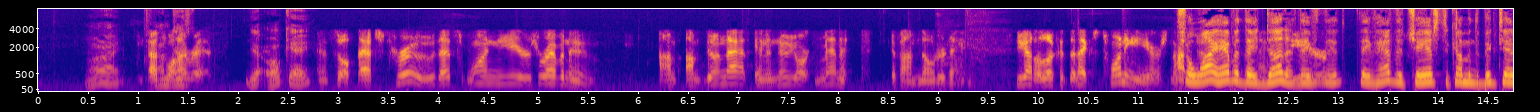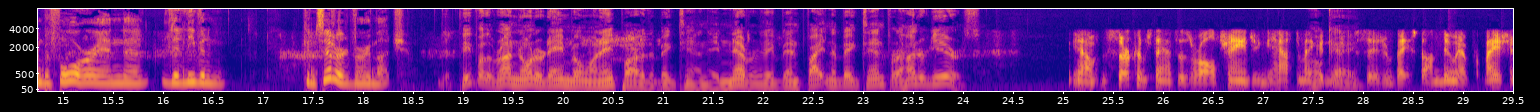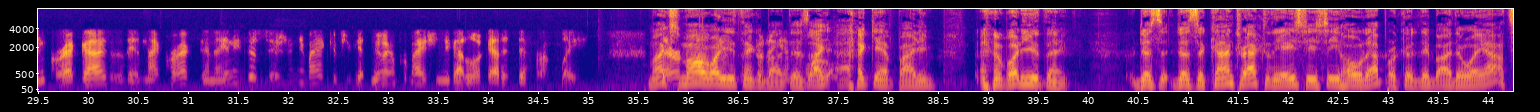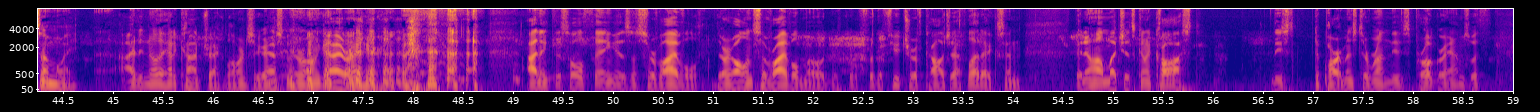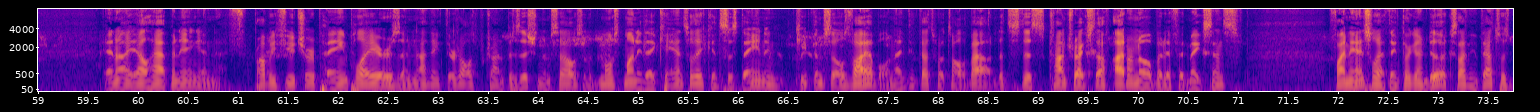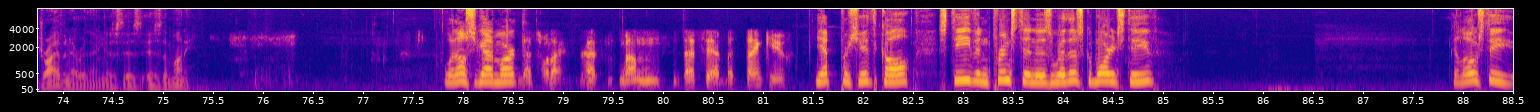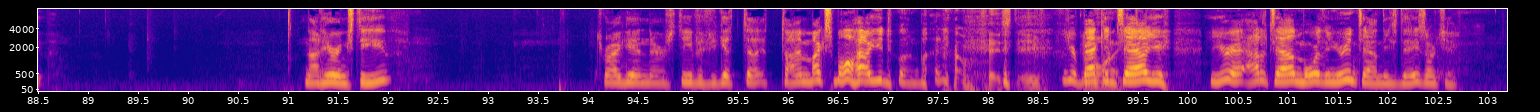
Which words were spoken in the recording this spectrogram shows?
All right. That's I'm what just- I read. Yeah. Okay. And so if that's true, that's one year's revenue. I'm I'm doing that in a New York minute if I'm Notre Dame. You got to look at the next 20 years. Not So why haven't the they done it? year. They've they've had the chance to come in the Big Ten before and uh, didn't even consider it very much. The people that run Notre Dame don't want any part of the Big Ten. They've never. They've been fighting the Big Ten for hundred years. Yeah, the circumstances are all changing. You have to make a new decision based on new information. Correct, guys? Isn't that correct? In any decision you make, if you get new information, you got to look at it differently. Mike Small, what do you think about this? I, implode. I can't fight him. what do you think? Does does the contract of the ACC hold up, or could they buy their way out some way? I didn't know they had a contract, Loren. So you're asking the wrong guy right here. I think this whole thing is a survival. They're all in survival mode for- for the future of college athletics, and they know how much it's going to cost these departments to run these programs with NIL happening and f- probably future paying players, and I think they're all trying to position themselves with the most money they can so they can sustain and keep themselves viable. And I think that's what it's all about. This, this contract stuff, I don't know, but if it makes sense financially, I think they're going to do it because I think that's what's driving everything is, is is the money. What else you got, Mark? That's what I. That, well, that's it. But thank you. Yep, appreciate the call. Steve in Princeton is with us. Good morning, Steve. Hello, Steve. Not hearing Steve. Try again there, Steve, if you get uh, time. Mike Small, how you doing, buddy? I'm okay, Steve. You're Good back morning. in town. You you're out of town more than you're in town these days, aren't you?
